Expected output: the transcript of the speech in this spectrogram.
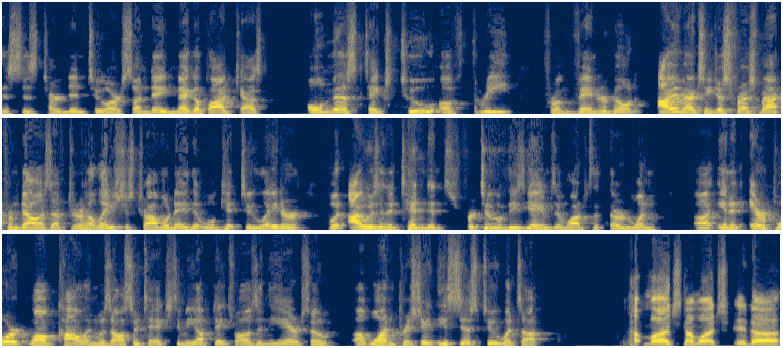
This is turned into our Sunday mega podcast. Ole Miss takes two of three from Vanderbilt. I am actually just fresh back from Dallas after a hellacious travel day that we'll get to later. But I was in attendance for two of these games and watched the third one uh, in an airport while Colin was also texting me updates while I was in the air. So uh, one, appreciate the assist. Two, what's up? Not much, not much. It uh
